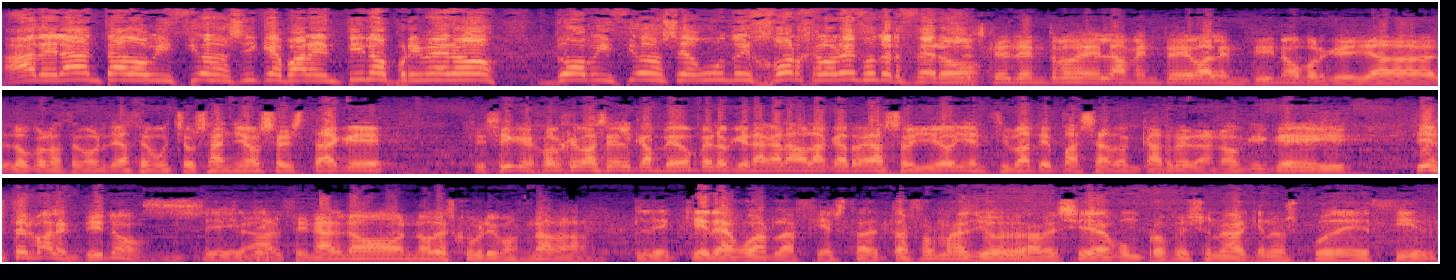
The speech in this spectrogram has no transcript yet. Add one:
Adelanta a Dovicioso, así que Valentino primero, Dovicioso segundo y Jorge Lorenzo tercero. Es que dentro de la mente de Valentino, porque ya lo conocemos de hace muchos años, está que, que sí, que Jorge va a ser el campeón, pero quien ha ganado la carrera soy yo y encima te he pasado en carrera, ¿no, Quique? Y, y este es Valentino. Sí, O sea, le- Al final no, no descubrimos nada. le quiere aguar la fiesta. De todas formas, yo a ver si hay algún profesional que nos puede decir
